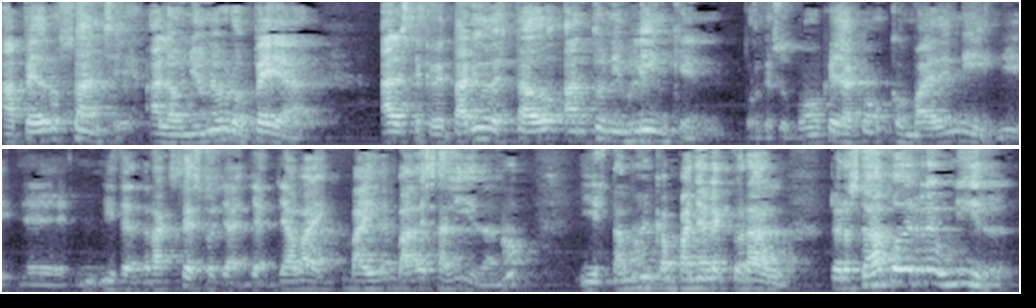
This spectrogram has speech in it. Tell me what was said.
a Pedro Sánchez, a la Unión Europea, al secretario de Estado Anthony Blinken, porque supongo que ya con, Biden ni, eh, ni, tendrá acceso, ya, ya, ya, Biden va de salida, ¿no? Y estamos en campaña electoral, pero se va a poder reunir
